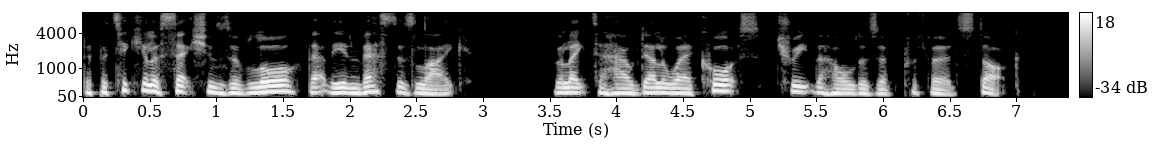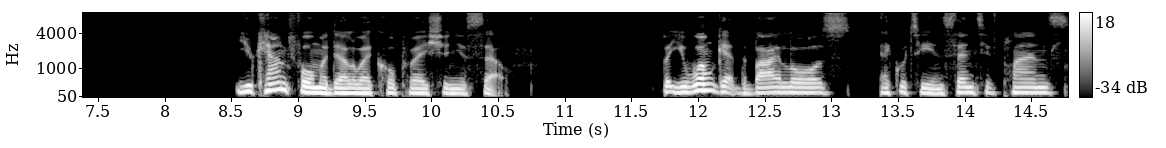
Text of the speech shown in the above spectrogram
The particular sections of law that the investors like relate to how Delaware courts treat the holders of preferred stock. You can form a Delaware corporation yourself, but you won't get the bylaws, equity incentive plans,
